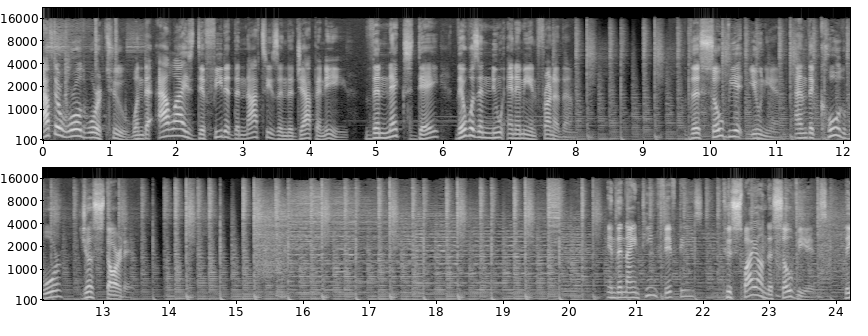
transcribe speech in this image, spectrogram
After World War II, when the Allies defeated the Nazis and the Japanese, the next day there was a new enemy in front of them. The Soviet Union and the Cold War just started. In the 1950s, to spy on the Soviets, the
